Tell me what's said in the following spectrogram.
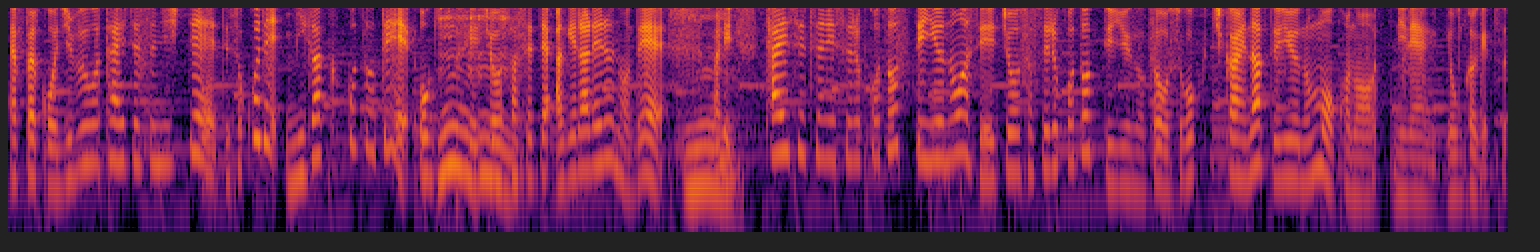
やっぱりこう自分を大切にしてでそこで磨くことで大きく成長させてあげられるので、やっぱり大切にすることっていうのは成長させることっていうのとすごく近いなというのもこの2年4ヶ月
